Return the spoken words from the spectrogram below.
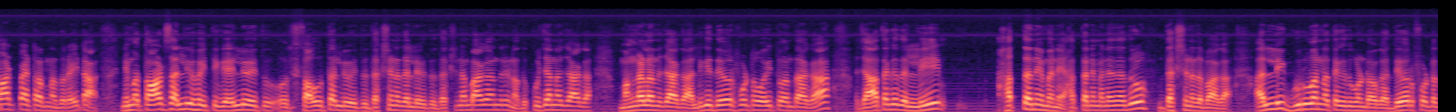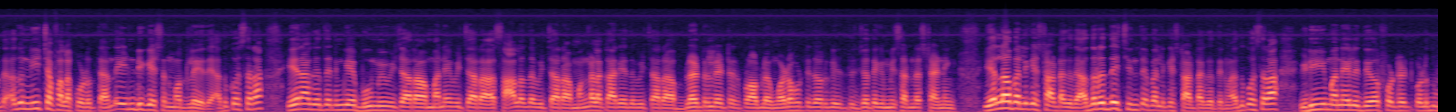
ಥಾಟ್ ಪ್ಯಾಟರ್ನ್ ಅದು ರೈಟಾ ನಿಮ್ಮ ಥಾಟ್ಸ್ ಅಲ್ಲಿ ಹೋಯ್ತು, ಈಗ ಎಲ್ಲಿ ಹೋಯ್ತು? ಸೌತಲ್ಲಿ ಹೋಯ್ತು, ದಕ್ಷಿಣದಲ್ಲಿ ಹೋಯ್ತು. ದಕ್ಷಿಣ ಭಾಗ ಅಂದ್ರೇನು ಅದು ಕುಜನ ಜಾಗ, ಮಂಗಳನ ಜಾಗ. ಅಲ್ಲಿಗೆ ದೇವ್ರ ಫೋಟೋ ಹೋಯ್ತು ಅಂದಾಗ ಜಾತಕದಲ್ಲಿ ಹತ್ತನೇ ಮನೆ ಹತ್ತನೇ ಮನೆ ಅನ್ನೋದು ದಕ್ಷಿಣದ ಭಾಗ. ಅಲ್ಲಿ ಗುರುವನ್ನು ತೆಗೆದುಕೊಂಡಾಗ ದೇವರ ಫೋಟೋ ಅದು ನೀಚ ಫಲ ಕೊಡುತ್ತೆ ಅಂತ ಇಂಡಿಕೇಶನ್ ಮೊದಲೇ ಇದೆ. ಅದಕ್ಕೋಸ್ಕರ ಏನಾಗುತ್ತೆ ನಿಮಗೆ ಭೂಮಿ ವಿಚಾರ, ಮನೆ ವಿಚಾರ, ಸಾಲದ ವಿಚಾರ, ಮಂಗಳ ಕಾರ್ಯದ ವಿಚಾರ ಬ್ಲಡ್ ರಿಲೇಟೆಡ್ ಪ್ರಾಬ್ಲಮ್ ಒಡ ಹುಟ್ಟಿದವ್ರಿಗೆ ಜೊತೆಗೆ ಮಿಸ್ಅಂಡರ್ಸ್ಟ್ಯಾಂಡಿಂಗ್ ಎಲ್ಲ ಬಲಿಗೆ ಸ್ಟಾರ್ಟ್ ಆಗುತ್ತೆ. ಅದರದ್ದೇ ಚಿಂತೆ ಬಲಿಗೆ ಸ್ಟಾರ್ಟ್ ಆಗುತ್ತೆ ನಿಮಗೆ. ಅದಕ್ಕೋಸ್ಕರ ಇಡೀ ಮನೆಯಲ್ಲಿ ದೇವರ ಫೋಟೋ ಇಟ್ಕೊಳ್ಳೋದು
